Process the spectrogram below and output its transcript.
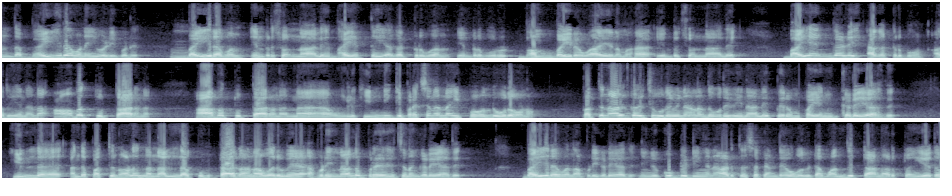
அந்த பைரவனை வழிபடு. பைரவன் என்று சொன்னாலே பயத்தை அகற்றுவன் என்று பொருள். பம் பைரவாய நமக என்று சொன்னாலே பயங்களை அகற்றுபவன். அது என்னன்னா ஆபத்துத்தாரண ஆபத்துத்தாரணம்னா உங்களுக்கு இன்னைக்கு பிரச்சனைனா இப்போ வந்து உதவணும். பத்து நாள் கழிச்சு உதவினால் அந்த உதவினாலே பெரும் பயன் கிடையாது. இல்லை அந்த பத்து நாளும் நான் நல்லா கும்பிட்டாதான் நான் வருவேன் அப்படின்னாலும் பிரயோஜனம் கிடையாது. பைரவன் அப்படி கிடையாது. நீங்கள் கூப்பிட்டுட்டீங்கன்னா அடுத்த செகண்டே உங்ககிட்ட வந்துட்டான்னு அர்த்தம். ஏதோ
